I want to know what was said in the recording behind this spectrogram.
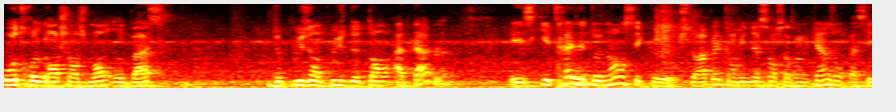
Autre grand changement, on passe de plus en plus de temps à table. Et ce qui est très étonnant, c'est que je te rappelle qu'en 1975, on passait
